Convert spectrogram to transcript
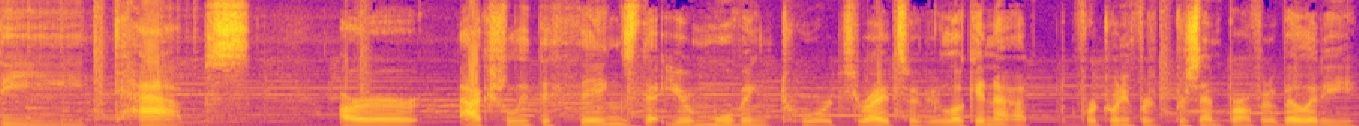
the taps are actually the things that you're moving towards, right? So if you're looking at for 20% profitability,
